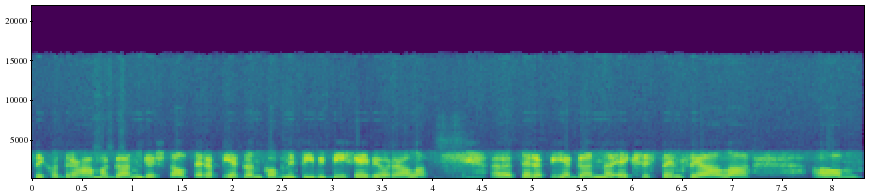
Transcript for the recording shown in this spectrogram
psihodrāma, gan gestalterapija, gan kognitīvi behaviorālā uh, terapija, gan eksistenciālā. Um,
